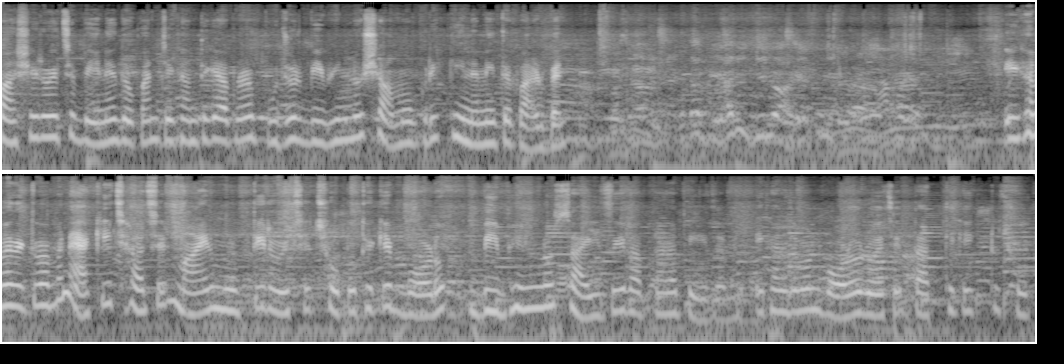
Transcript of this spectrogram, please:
পাশে রয়েছে বেনে দোকান, যেখান থেকে আপনারা পুজোর বিভিন্ন সামগ্রী কিনে নিতে পারবেন। এখানে দেখতে পাবেন একই ছাঁচের মায়ের মূর্তি রয়েছে, ছোট থেকে বড়, বিভিন্ন সাইজের আপনারা পেয়ে যাবেন। এখানে যেমন বড় রয়েছে, তার থেকে একটু ছোট।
